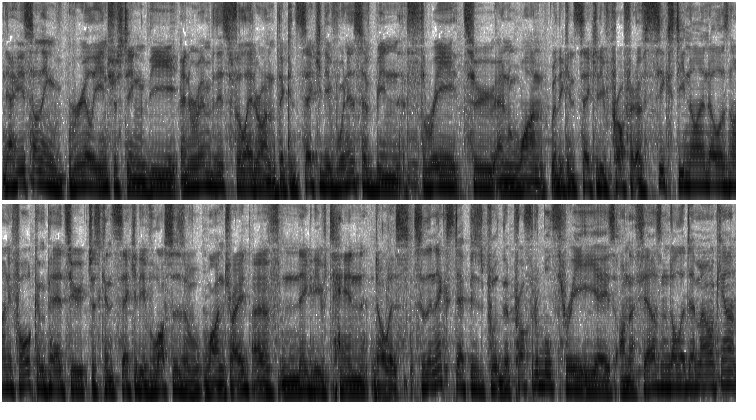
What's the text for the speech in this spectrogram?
Now here's something really interesting. The And remember this for later on. The consecutive winners have been 3, 2, and 1 with a consecutive profit of $69.94 compared to just consecutive losses of one trade of negative $10. So the next step is to put the profitable three EAs on a $1,000 demo account,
